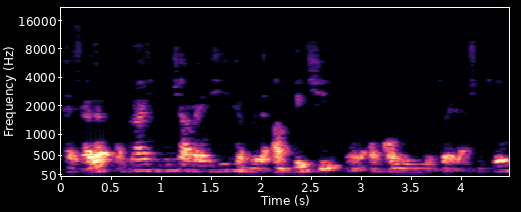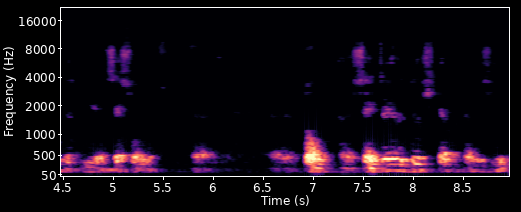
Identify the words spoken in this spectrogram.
En verder, op van duurzame energie hebben we de ambitie, hè, opkoming in 2020, meer dan 600 eh, eh, ton eh, CO2-reductie te hebben gerealiseerd.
